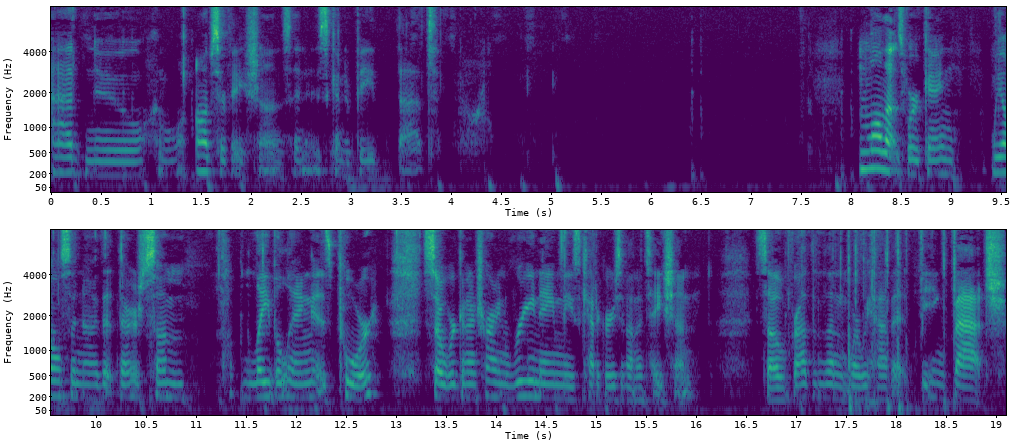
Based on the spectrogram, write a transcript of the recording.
add new observations, and it's going to be that. And while that's working, we also know that there's some labeling is poor. So we're going to try and rename these categories of annotation. So rather than where we have it being batch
